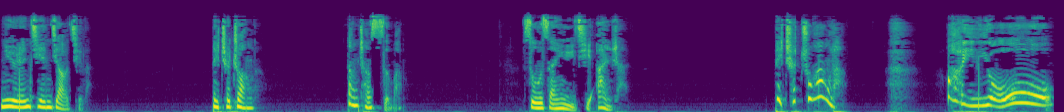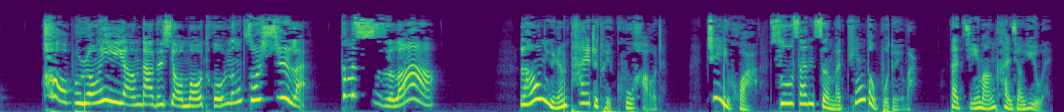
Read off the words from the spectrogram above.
女人尖叫起来。被车撞了，当场死亡。苏三语气黯然。被车撞了？哎呦，好不容易养大的小毛头能做事来。怎么死了？老女人拍着腿哭嚎着。这话苏三怎么听都不对味儿。他急忙看向玉伟，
